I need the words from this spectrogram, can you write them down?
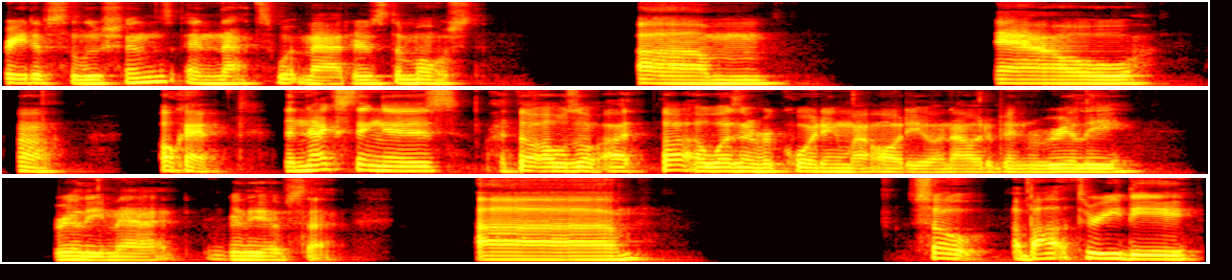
creative solutions and that's what matters the most. Um now huh okay the next thing is i thought i was i thought i wasn't recording my audio and i would have been really really mad really upset um, so about 3D,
